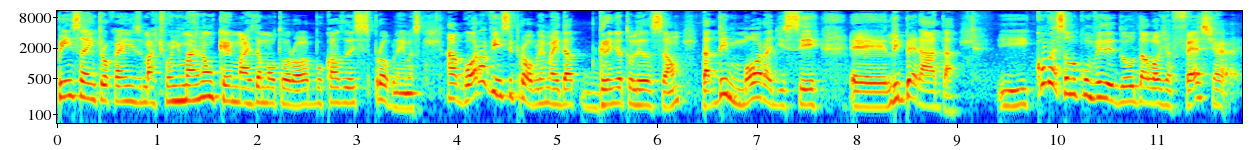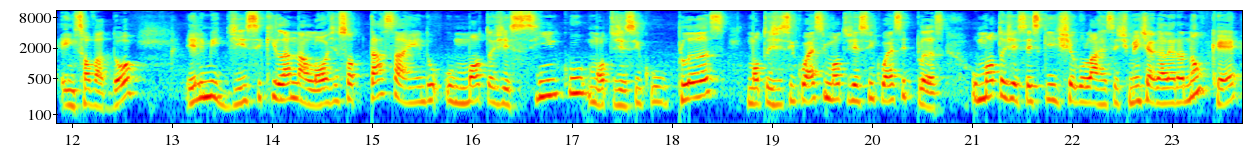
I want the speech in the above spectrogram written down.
pensa em trocar em smartphone, mas não quer mais da Motorola por causa desses problemas. Agora vem esse problema aí da grande atualização, da demora de ser é, liberada. E conversando com o vendedor da loja Fast em Salvador, ele me disse que lá na loja só tá saindo o Moto G5, Moto G5 Plus, Moto G5S e Moto G5S Plus. O Moto G6 que chegou lá recentemente a galera não quer,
